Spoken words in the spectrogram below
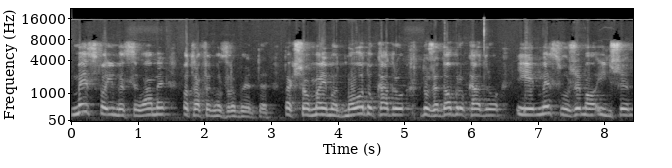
ми своїми силами потрапимо зробити. Так що маємо молоду кадру, дуже добру кадру, і ми служимо іншим,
